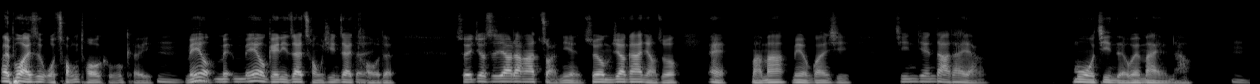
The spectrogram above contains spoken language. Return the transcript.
哎，不好意思，我重投可不可以？嗯，没有没没有给你再重新再投的，所以就是要让他转念，所以我们就要跟他讲说，哎，妈妈没有关系，今天大太阳，墨镜的会卖很好。嗯，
